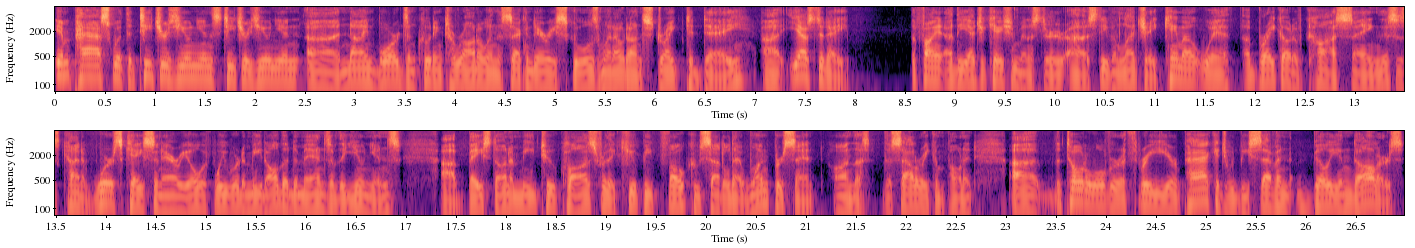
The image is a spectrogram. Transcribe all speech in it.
impasse with the teachers' unions. Teachers' union, uh, nine boards, including Toronto and the secondary schools, went out on strike today. Uh, yesterday, the uh, the education minister uh, Stephen Lecce came out with a breakout of costs, saying this is kind of worst case scenario if we were to meet all the demands of the unions, uh, based on a Me Too clause for the CUPE folk who settled at one percent on the the salary component. Uh, the total over a three year package would be seven billion dollars.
